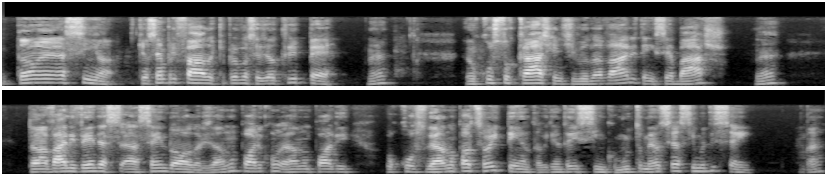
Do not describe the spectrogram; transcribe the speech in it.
Então é assim, ó, que eu sempre falo aqui para vocês, é o tripé, né? O custo caixa que a gente viu da Vale tem que ser baixo, né? Então a Vale vende a 100 dólares, ela não pode, ela não pode, o custo dela não pode ser 80, 85, muito menos ser acima de 100, né?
